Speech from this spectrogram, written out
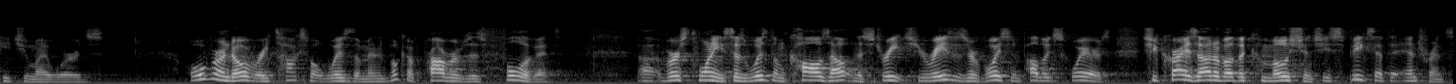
teach you my words. Over and over, he talks about wisdom, and the book of Proverbs is full of it. Uh, verse 20 he says, Wisdom calls out in the streets. She raises her voice in public squares. She cries out about the commotion. She speaks at the entrance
